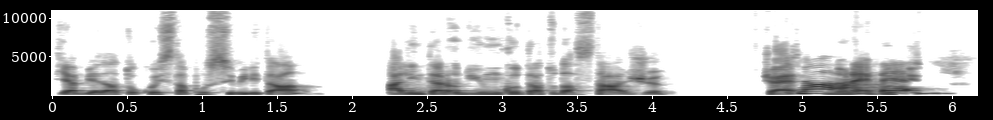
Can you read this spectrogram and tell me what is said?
ti abbia dato questa possibilità all'interno di un contratto da stage. Cioè, no, non è così...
